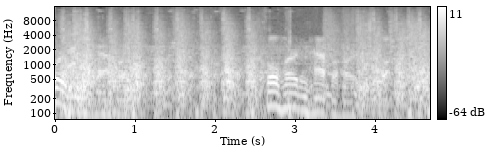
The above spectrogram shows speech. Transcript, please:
More than a half heart. Full heart and half a heart. Fuck.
